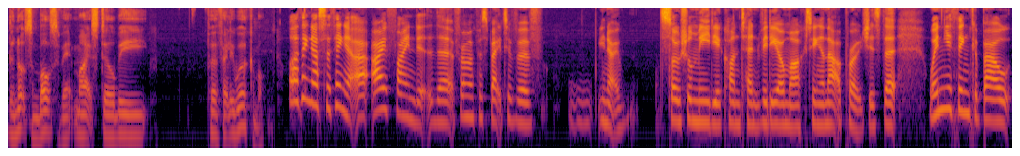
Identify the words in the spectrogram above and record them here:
the nuts and bolts of it might still be perfectly workable. Well, I think that's the thing. I, I find it that from a perspective of, you know, social media content, video marketing, and that approach is that when you think about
